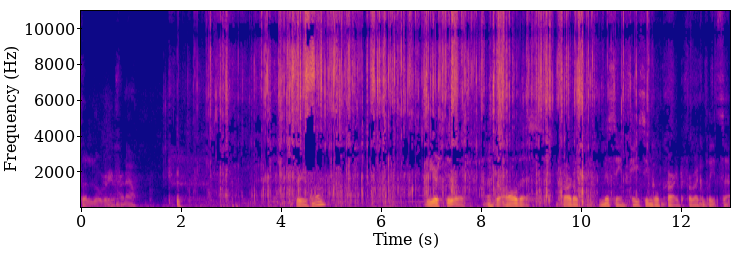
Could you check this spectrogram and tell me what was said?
Set it over here for now. Series one. We are still, after all this, card opening, missing a single card for my complete set.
